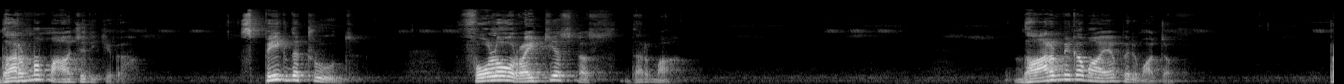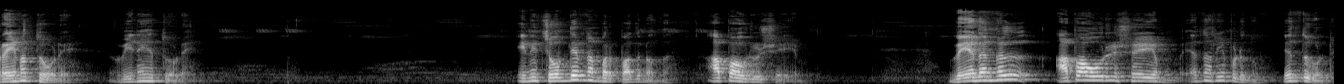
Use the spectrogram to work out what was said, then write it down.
ധർമ്മം ആചരിക്കുക. Speak the truth. Follow righteousness dharma. ധാർമ്മികമായ പെരുമാറ്റം. പ്രേമത്തോടെ വിനയത്തോടെ. ഇനി ചോദ്യം നമ്പർ പതിനൊന്ന്. അപൗരുഷേയം. വേദങ്ങൾ അപൗരുഷേയം എന്നറിയപ്പെടുന്നു. എന്തുകൊണ്ട്?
